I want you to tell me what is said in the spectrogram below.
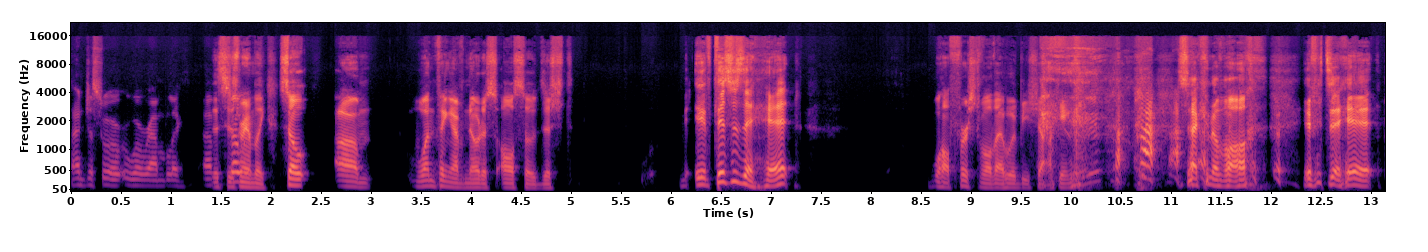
and just we're, we're rambling. Um, This is rambling. So, um, one thing I've noticed also just if this is a hit, well, first of all, that would be shocking. Second of all, if it's a hit,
